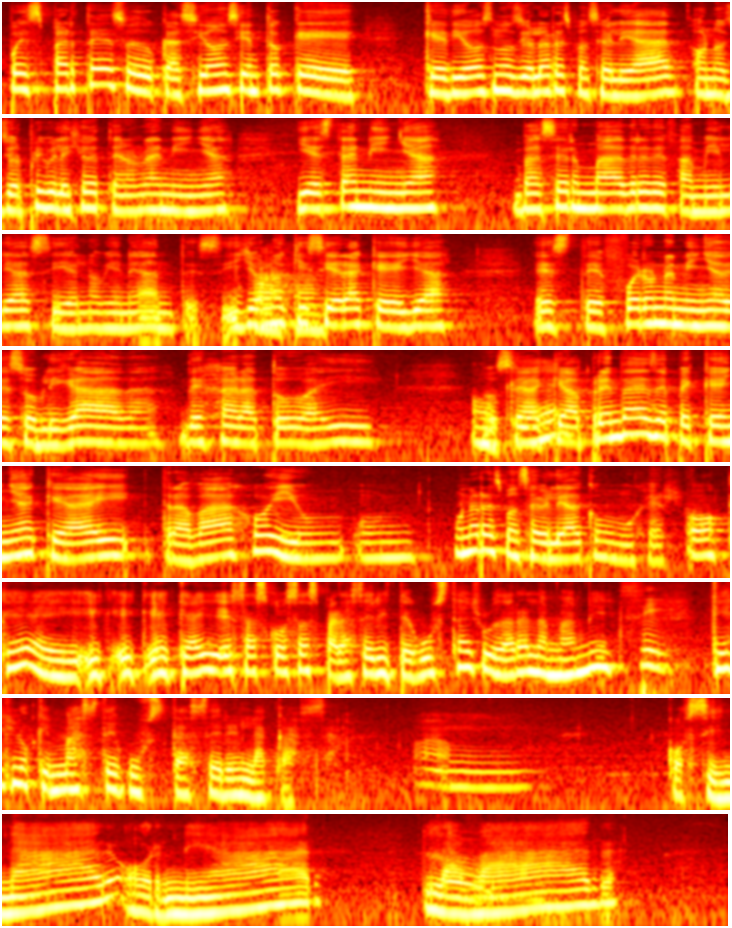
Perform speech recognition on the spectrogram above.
pues parte de su educación siento que, que Dios nos dio la responsabilidad o nos dio el privilegio de tener una niña y esta niña va a ser madre de familia si él no viene antes. Y yo Ajá. no quisiera que ella este, fuera una niña desobligada, dejara todo ahí. O sea, que aprenda desde pequeña que hay trabajo y un- un- una responsabilidad como mujer. Ok, y, y- y que hay esas cosas para hacer. ¿Y te gusta ayudar a la mami? Sí. ¿Qué es lo que más te gusta hacer en la casa? Um, Cocinar, hornear, lavar,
